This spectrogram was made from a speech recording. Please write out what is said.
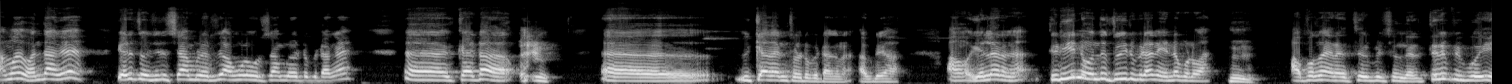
ஆமா வந்தாங்க எடுத்து வச்சுட்டு சாம்பிள் எடுத்து அவங்களும் ஒரு சாம்பிள் எடுத்து போயிட்டாங்க. அஹ், கேட்டா அஹ், விற்காதன்னு சொல்லிட்டு போயிட்டாங்கண்ணா. அப்படியா? அவன் எல்லாருங்க திடீர்னு வந்து தூக்கிட்டு போயிட்டான்னு என்ன பண்ணுவான் ம், அப்போதான் எனக்கு திருப்பி சொன்னார். திருப்பி போய்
